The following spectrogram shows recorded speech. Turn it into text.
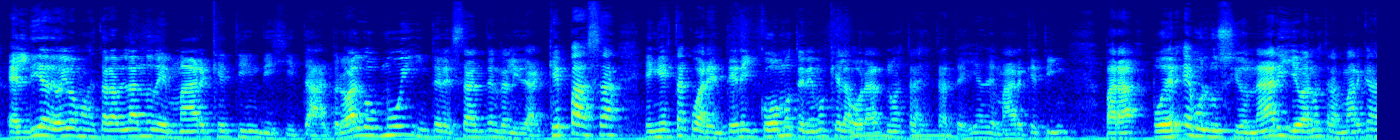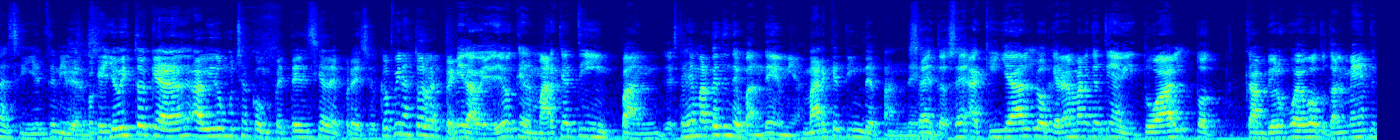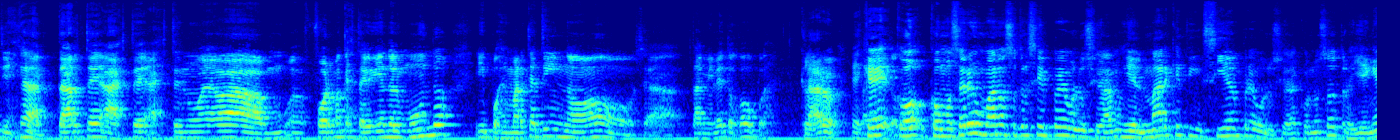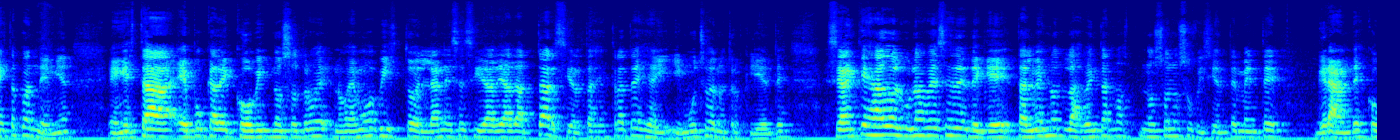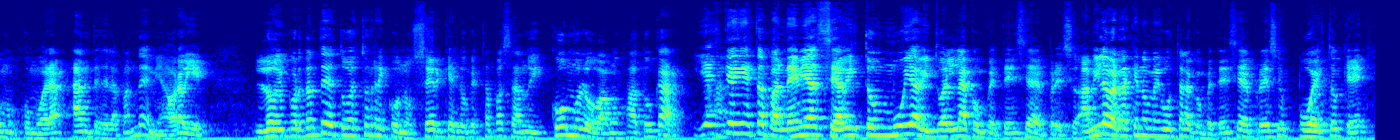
El día de hoy vamos a estar hablando de marketing digital, pero algo muy interesante en realidad. ¿Qué pasa en esta cuarentena y cómo tenemos que elaborar nuestras estrategias de marketing para poder evolucionar y llevar nuestras marcas al siguiente nivel? Porque yo he visto que ha, habido mucha competencia de precios. ¿Qué opinas tú al respecto? Mira, yo digo que el marketing, pan- este es el marketing de pandemia. Marketing de O pandemia. sea, entonces aquí ya lo que era el marketing habitual to- cambió el juego totalmente, tienes que adaptarte a este a esta nueva mm, forma que está viviendo el mundo y pues el marketing no, o sea, también le tocó pues. Claro, es que co- como seres humanos nosotros siempre evolucionamos y el marketing siempre evoluciona con nosotros. Y en esta pandemia, en esta época de COVID, nosotros eh, nos hemos visto en la necesidad de adaptar ciertas estrategias y, y muchos de nuestros clientes se han quejado algunas veces de, de que tal vez no- las ventas no, no son lo suficientemente grandes como, como era antes de la pandemia. Ahora bien, lo importante de todo esto es reconocer qué es lo que está pasando y cómo lo vamos a tocar. Y es que en esta pandemia se ha visto muy habitual la competencia de precios. A mí la verdad es que no me gusta la competencia de precios, puesto que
